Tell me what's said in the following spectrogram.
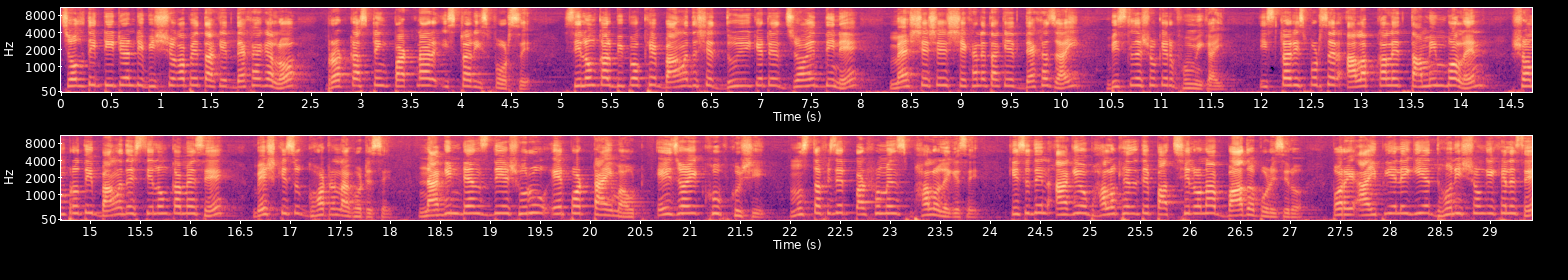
চলতি টি টোয়েন্টি বিশ্বকাপে তাকে দেখা গেল ব্রডকাস্টিং পার্টনার স্টার স্পোর্টসে। শ্রীলঙ্কার বিপক্ষে বাংলাদেশের দুই উইকেটে জয়ের দিনে ম্যাচ শেষে সেখানে তাকে দেখা যায় বিশ্লেষকের ভূমিকায়। স্টার স্পোর্টসের আলাপকালে তামিম বলেন, সম্প্রতি বাংলাদেশ শ্রীলঙ্কা ম্যাচে বেশ কিছু ঘটনা ঘটেছে। নাগিন ড্যান্স দিয়ে শুরু, এরপর টাইম আউট। এই জয়ে খুব খুশি। মুস্তাফিজের পারফরমেন্স ভালো লেগেছে। কিছুদিন আগেও ভালো খেলতে পাচ্ছিল না, বাদও পড়েছিল। পরে আইপিএলে গিয়ে ধোনির সঙ্গে খেলেছে,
